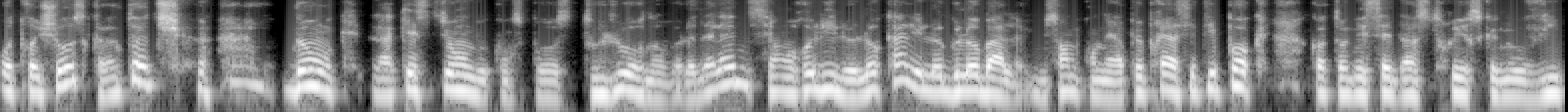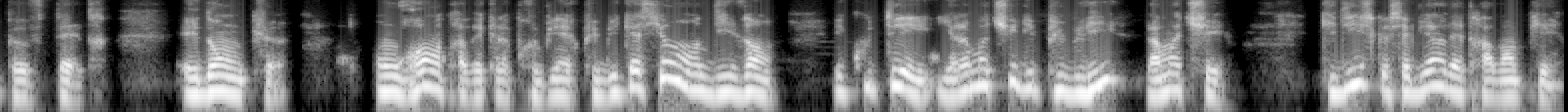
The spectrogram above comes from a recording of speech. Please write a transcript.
autre chose qu'un touch. Donc, la question qu'on se pose toujours dans Vol d'haleine, c'est on relie le local et le global. Il me semble qu'on est à peu près à cette époque quand on essaie d'instruire ce que nos vies peuvent être. Et donc, on rentre avec la première publication en disant, écoutez, il y a la moitié du public, la moitié, qui disent que c'est bien d'être avant-pied.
